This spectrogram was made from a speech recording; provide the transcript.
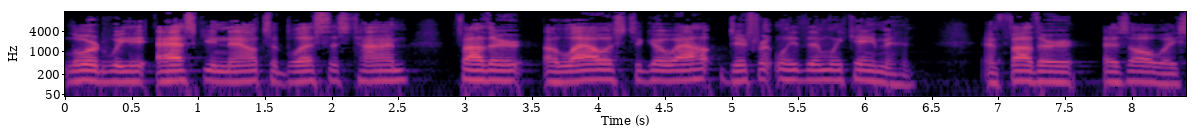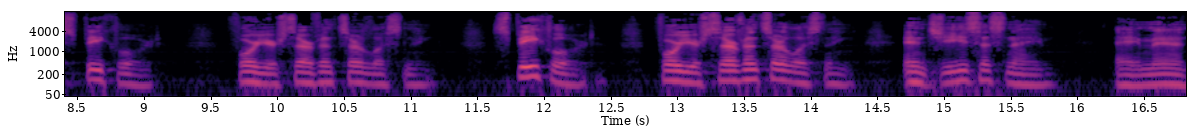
Lord, we ask you now to bless this time. Father, allow us to go out differently than we came in. And Father, as always, speak, Lord, for your servants are listening. Speak, Lord, for your servants are listening. In Jesus' name, amen.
